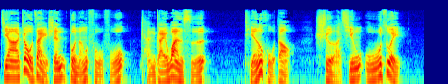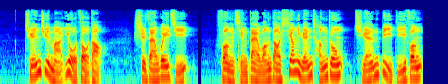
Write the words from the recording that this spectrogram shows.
甲胄在身，不能俯伏，臣该万死。”田虎道：“舍卿无罪。”全骏马又奏道：“事在危急，奉请大王到襄垣城中全避敌锋。”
